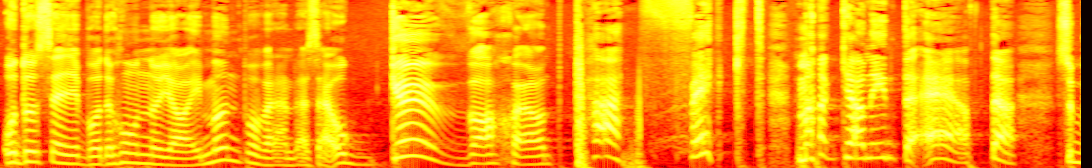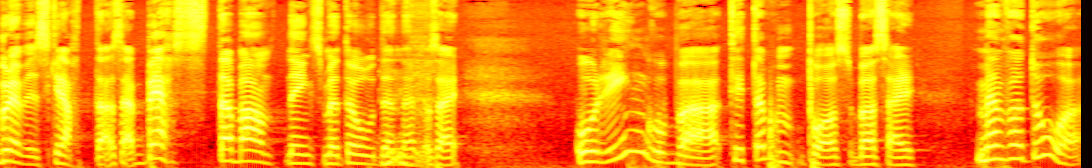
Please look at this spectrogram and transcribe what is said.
och då säger både hon och jag i mun på varandra så här, åh gud vad skönt, perfekt, man kan inte äta. Så börjar vi skratta, så här, bästa bantningsmetoden eller så här. Och Ringo bara tittar på- på oss och bara så här, men vad då?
